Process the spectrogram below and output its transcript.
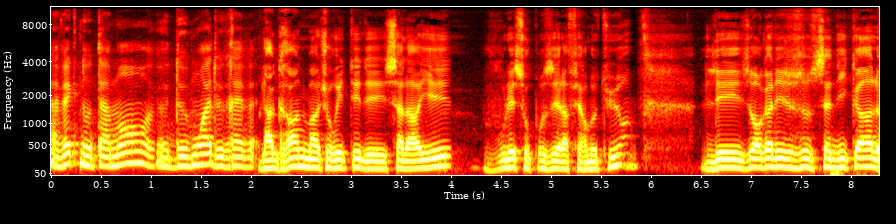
avec notamment deux mois de grève. La grande majorité des salariés voulaient s'opposer à la fermeture. Les organisations syndicales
